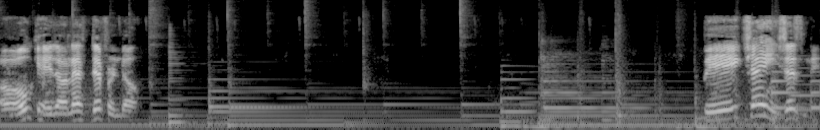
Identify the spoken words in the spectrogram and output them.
Oh, okay, now that's different though. Big change, isn't it?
